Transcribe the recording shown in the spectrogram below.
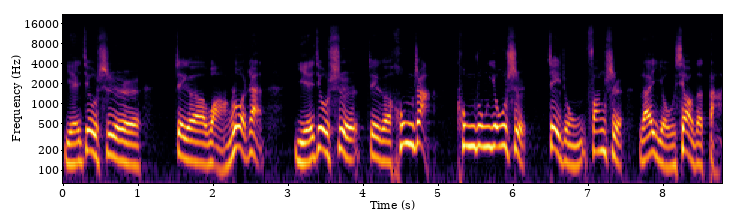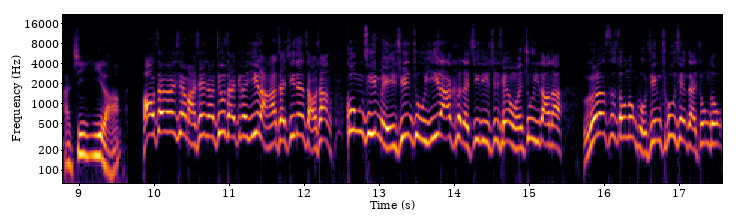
也就是这个网络战，也就是这个轰炸空中优势这种方式来有效的打击伊朗。好，再问一下马先生，就在这个伊朗啊，在今天早上攻击美军驻伊拉克的基地之前，我们注意到呢，俄罗斯总统普京出现在中东，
